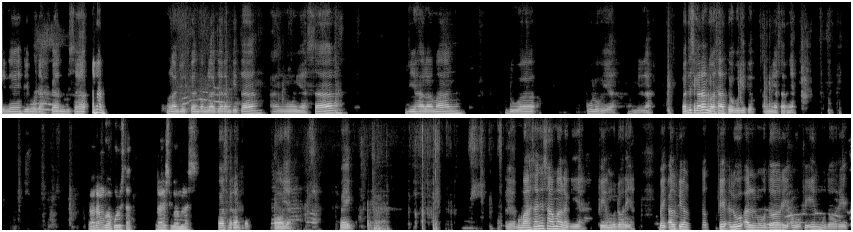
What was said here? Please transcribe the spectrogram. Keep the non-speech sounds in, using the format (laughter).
ini dimudahkan bisa (clears throat) melanjutkan pembelajaran kita ilmu yasar di halaman 20 ya. Alhamdulillah. Berarti sekarang 21 begitu ilmu yasarnya. Sekarang 20 Ustaz. Terakhir 19. Oh, sekarang. Oh ya. Baik. Ya, pembahasannya sama lagi ya. Fi'il mudhari ya. Baik, al fi'il fi'lu al mudhari'u fi'il mudhari'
